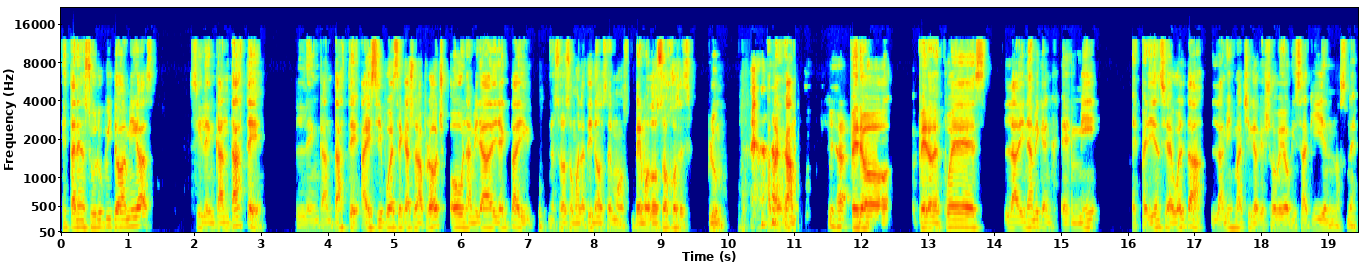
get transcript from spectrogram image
están en su grupito de amigas. Si le encantaste, le encantaste, ahí sí puede ser que haya un approach o una mirada directa y nosotros somos latinos, hemos, vemos dos ojos, es plum, atacamos. Pero, pero después la dinámica en, en mi experiencia de vuelta, la misma chica que yo veo quizá aquí en no sé,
